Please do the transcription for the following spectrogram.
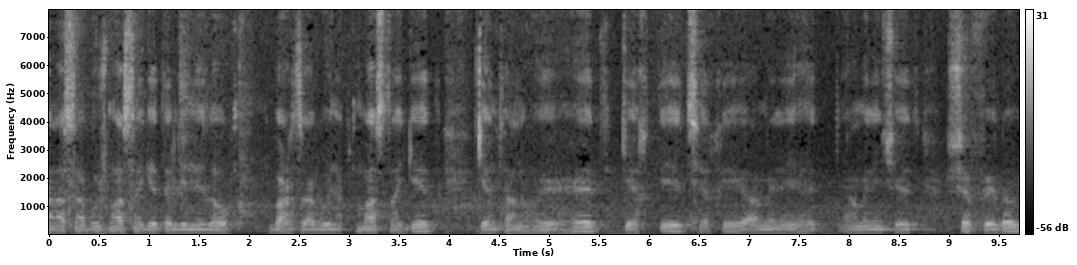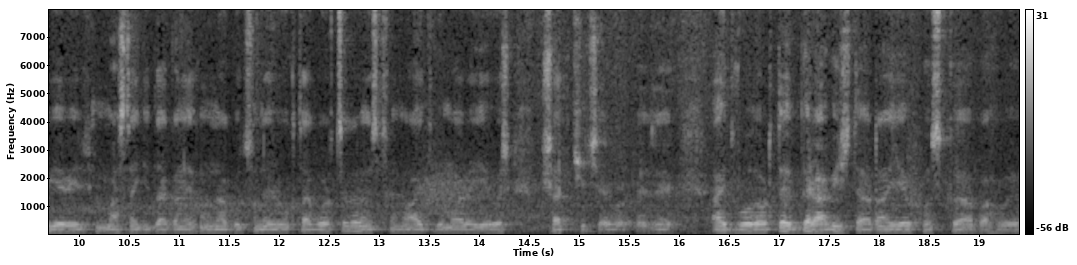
անասնաբույժ մասնագետը լինելով բարձրագույն մասնագետ կենթանու հետ, կեղտի, ցեխի, ամենի հետ, ամեն ինչի հետ շփվելով եւ իր մասնագիտական ունակությունները օգտագործելով ինձ թվում է այդ գումարը եւս շատ քիչ է, որպեսզի այդ ոլորտը գրավիչ դառնա եւ հոսքը ապահովի։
